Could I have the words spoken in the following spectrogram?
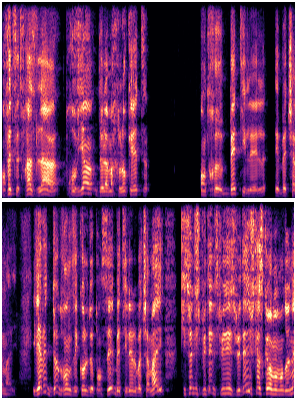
en fait, cette phrase-là provient de la marloquette entre Beth Hillel et Beth Shammai. Il y avait deux grandes écoles de pensée, Beth Hillel et Beth Shammai, qui se disputaient, disputaient, disputaient, jusqu'à ce qu'à un moment donné,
